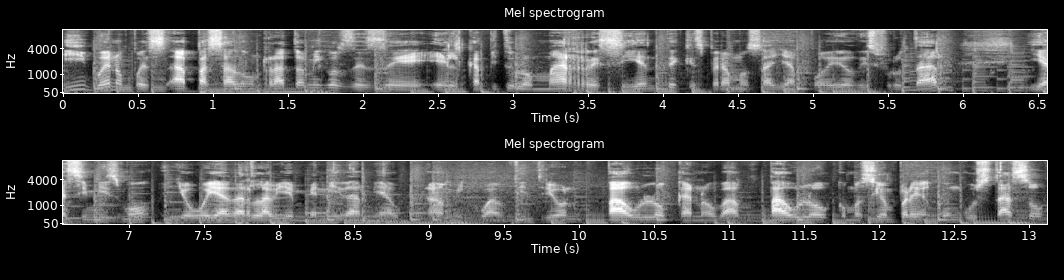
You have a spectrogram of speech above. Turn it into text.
Y bueno, pues ha pasado un rato amigos desde el capítulo más reciente que esperamos hayan podido disfrutar y asimismo yo voy a dar la bienvenida a mi, a mi coanfitrión Paulo Canova. Paulo, como siempre, un gustazo.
